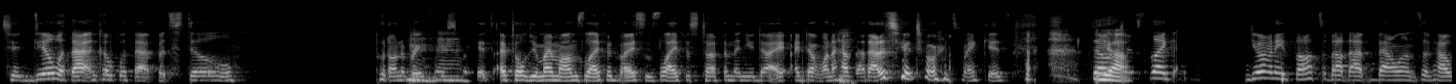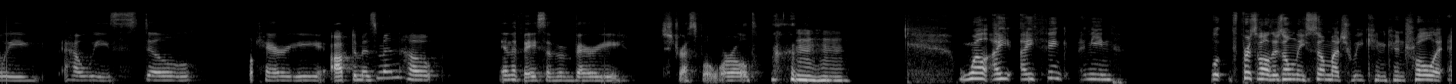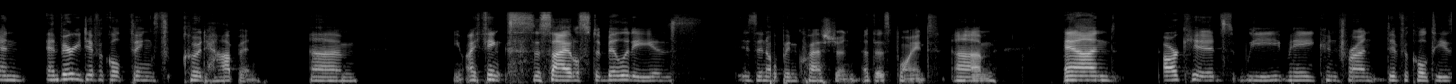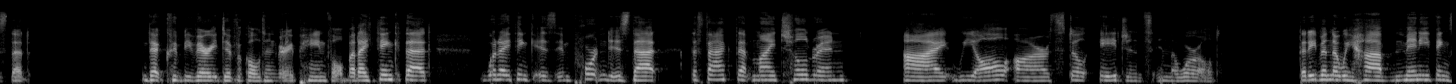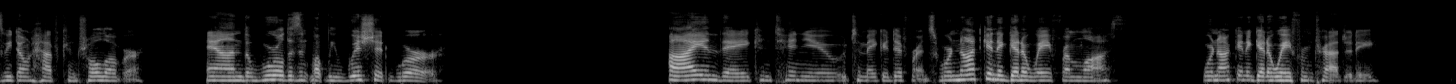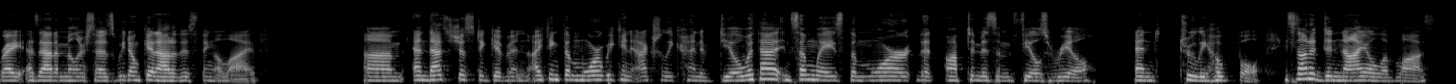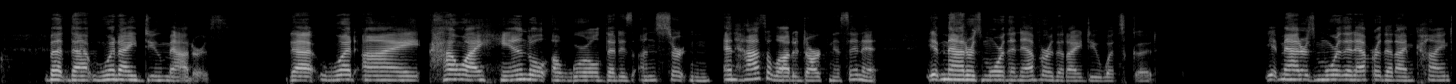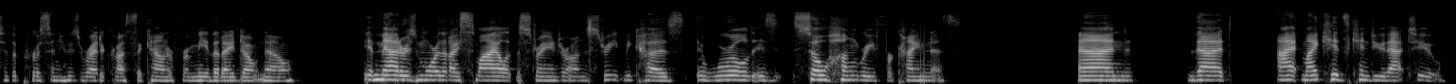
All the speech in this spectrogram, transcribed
to deal with that and cope with that, but still put on a brave face Mhm. for kids. I've told you my mom's life advice is life is tough and then you die. I don't want to have that attitude towards my kids. So Yeah. just like do you have any thoughts about that balance of how we how we still carry optimism and hope in the face of a very stressful world? hmm Well, I I think I mean, well, first of all, there's only so much we can control it, and and very difficult things could happen. Um, you know, I think societal stability is is an open question at this point. Um, and our kids, we may confront difficulties that that could be very difficult and very painful. But I think that what I think is important is that the fact that my children, I, we all are still agents in the world. That even though we have many things we don't have control over, and the world isn't what we wish it were, I and they continue to make a difference. We're not going to get away from loss. We're not going to get away from tragedy, right? As Adam Miller says, we don't get out of this thing alive. Um, and that's just a given. I think the more we can actually kind of deal with that, in some ways, the more that optimism feels real and truly hopeful. It's not a denial of loss, but that what I do matters. That what I, how I handle a world that is uncertain and has a lot of darkness in it, it matters more than ever that I do what's good. It matters more than ever that I'm kind to the person who's right across the counter from me that I don't know it matters more that I smile at the stranger on the street because the world is so hungry for kindness. And that I my kids can do that too.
